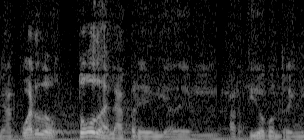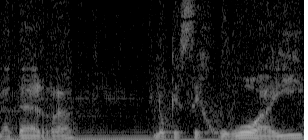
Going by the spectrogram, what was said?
me acuerdo toda la previa del partido contra Inglaterra, lo que se jugó ahí,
